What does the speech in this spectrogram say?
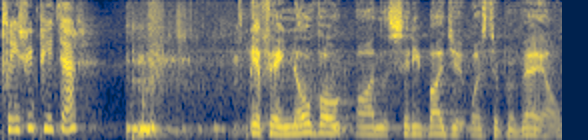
Please repeat that. If a no vote on the city budget was to prevail,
